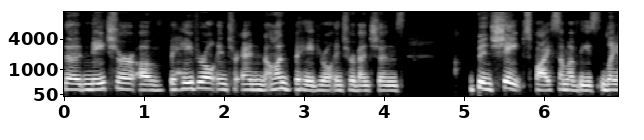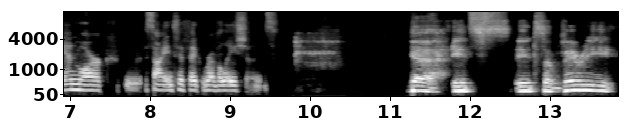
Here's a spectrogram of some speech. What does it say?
the nature of behavioral inter- and non-behavioral interventions been shaped by some of these landmark scientific revelations? Yeah, it's it's a very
